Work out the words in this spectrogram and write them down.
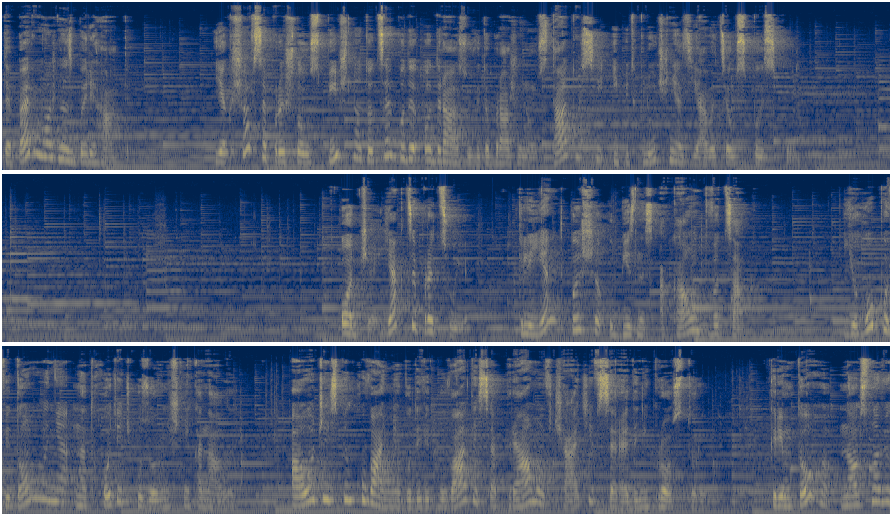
Тепер можна зберігати. Якщо все пройшло успішно, то це буде одразу відображено у статусі і підключення з'явиться у списку. Отже, як це працює? Клієнт пише у бізнес-аккаунт WhatsApp. Його повідомлення надходять у зовнішні канали. А отже, й спілкування буде відбуватися прямо в чаті всередині простору. Крім того, на основі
